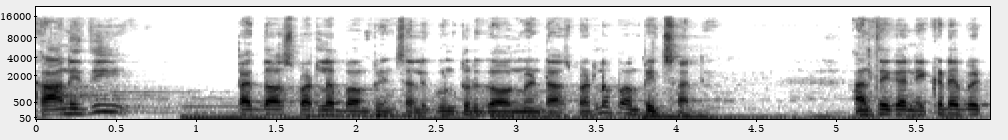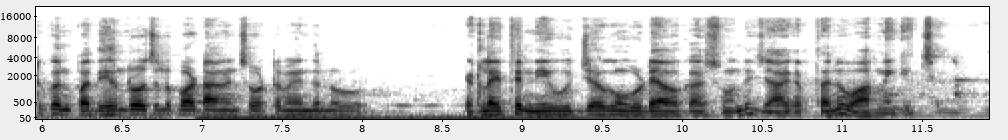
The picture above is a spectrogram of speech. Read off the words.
కానిది పెద్ద హాస్పిటల్లో పంపించాలి. గుంటూరు గవర్నమెంట్ హాస్పిటల్లో పంపించాలి. అంతేగాని ఇక్కడే పెట్టుకొని పదిహేను రోజుల పాటు ఆమెను చూడటం ఏంది నువ్వు? ఇట్లయితే నీ ఉద్యోగం ఊడే అవకాశం ఉంది జాగ్రత్త అని వార్నింగ్ ఇచ్చారు.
